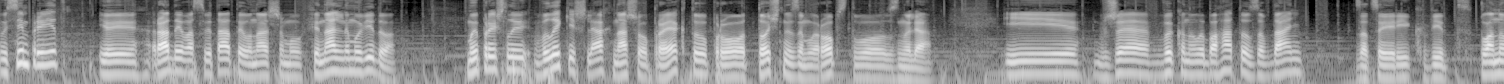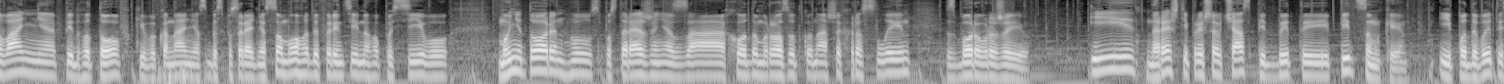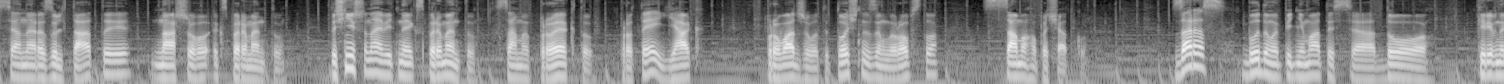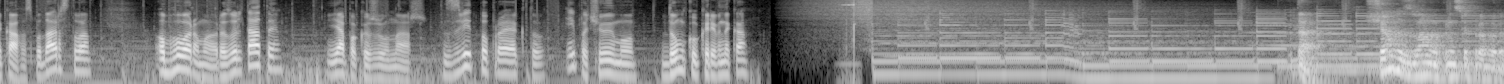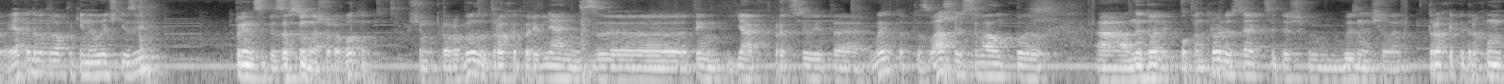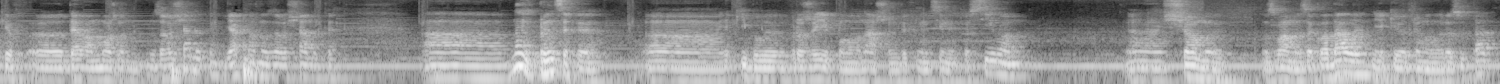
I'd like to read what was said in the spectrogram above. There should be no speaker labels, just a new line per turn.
Усім привіт! І радий вас вітати у нашому фінальному відео. Ми пройшли великий шлях нашого проєкту про точне землеробство з нуля. І вже виконали багато завдань за цей рік від планування, підготовки, виконання безпосередньо самого диференційного посіву, моніторингу, спостереження за ходом розвитку наших рослин, збору врожаю. І нарешті прийшов час підбити підсумки і подивитися на результати нашого експерименту. Точніше, навіть не експерименту, саме проекту про те, як впроваджувати точне землеробство з самого початку. Зараз будемо підніматися до керівника господарства, обговоримо результати. Я покажу наш звіт по проекту і почуємо думку керівника. Так, що ми з вами в принципі проговорили? Я підготував такий невеличкий звіт, в принципі, за всю нашу роботу, що ми проробили, трохи порівнянь з е, тим, як працюєте ви, тобто з вашою сівалкою, недолік по контролю секції, теж ви визначили, трохи підрахунків, е, де вам можна заощадити, як можна заощадити. Ну і в принципі, е, які були врожаї по нашим диференційним посівам, що ми з вами закладали, який отримали результат.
